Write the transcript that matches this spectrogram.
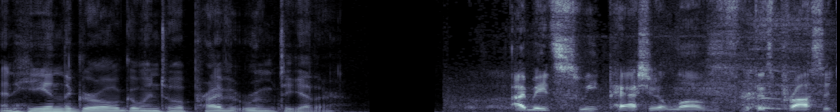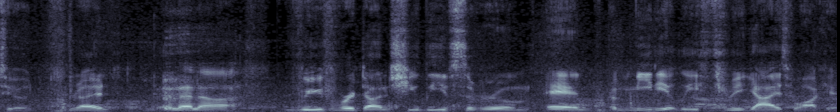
and he and the girl go into a private room together. I made sweet, passionate love with this prostitute, right? And then uh, we we're done. She leaves the room, and immediately three guys walk in,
